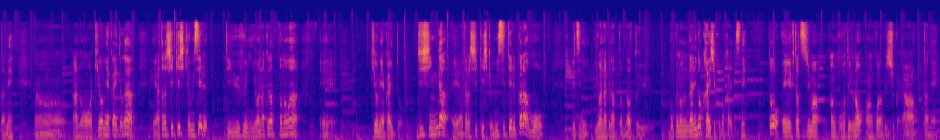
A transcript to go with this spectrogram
たね。うん。あの清宮海斗が、え新しい景色を見せるっていう風に言わなくなったのは、えー、清宮海斗自身が、えー、新しい景色を見せてるからもう別に言わなくなったんだという僕のなりの解釈の回ですね。と、えー、二つ島観光ホテルのあんこ鍋自主会。あったね。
